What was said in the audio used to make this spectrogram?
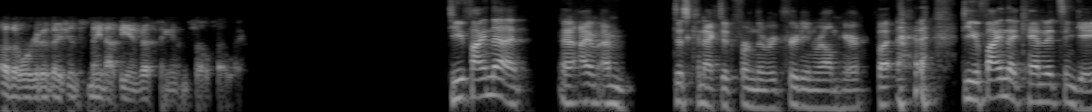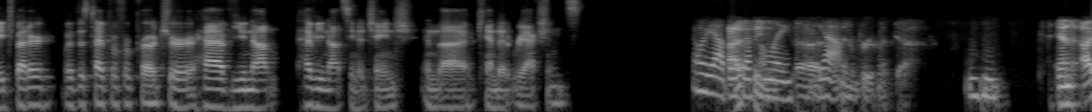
other organizations may not be investing in themselves that way. Do you find that I'm, I'm disconnected from the recruiting realm here, but do you find that candidates engage better with this type of approach, or have you not have you not seen a change in the candidate reactions? Oh yeah, they definitely seen, uh, yeah an improvement. Yeah. Mm-hmm. And I,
